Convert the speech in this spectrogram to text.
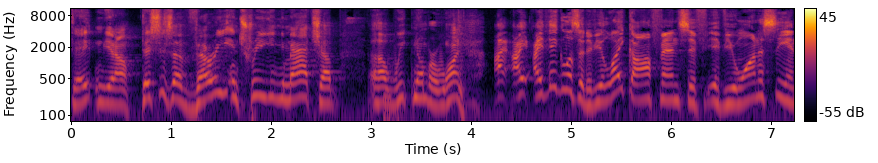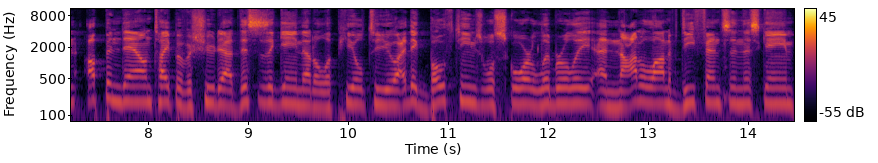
They, you know, this is a very intriguing matchup uh, week number one. I, I, think, listen, if you like offense, if, if you want to see an up and down type of a shootout, this is a game that'll appeal to you. I think both teams will score liberally and not a lot of defense in this game.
